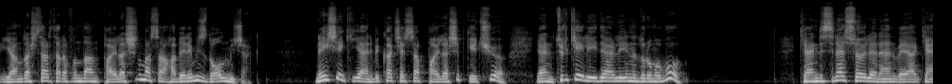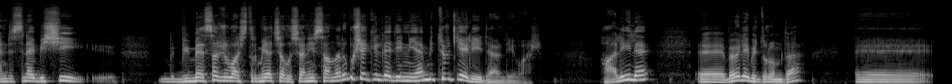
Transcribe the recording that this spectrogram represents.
yandaşlar tarafından paylaşılmasa haberimiz de olmayacak. Neyse ki yani birkaç hesap paylaşıp geçiyor. Yani Türkiye liderliğinin durumu bu. Kendisine söylenen veya kendisine bir şey bir mesaj ulaştırmaya çalışan insanları bu şekilde dinleyen bir Türkiye liderliği var. Haliyle e, böyle bir durumda e,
